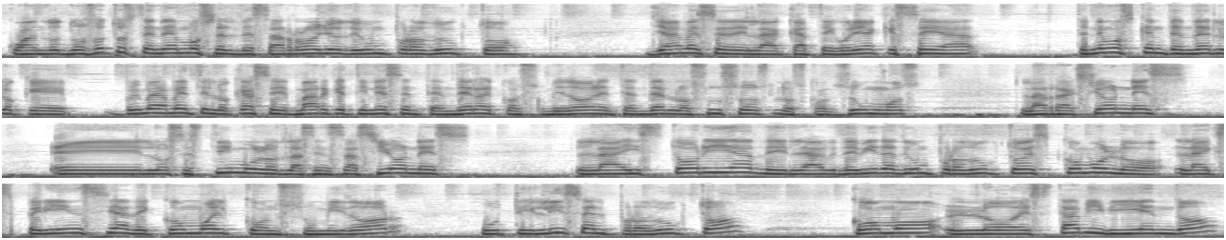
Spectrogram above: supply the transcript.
Cuando nosotros tenemos el desarrollo de un producto llámese de la categoría que sea, tenemos que entender lo que, primeramente lo que hace marketing es entender al consumidor, entender los usos, los consumos, las reacciones, eh, los estímulos, las sensaciones. La historia de la de vida de un producto es como lo, la experiencia de cómo el consumidor utiliza el producto, cómo lo está viviendo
